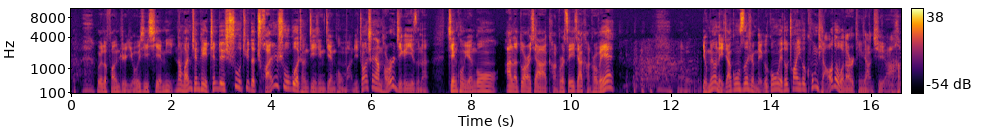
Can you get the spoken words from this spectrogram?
为了防止游戏泄密，那完全可以针对数据的传输过程进行监控嘛？你装摄像头是几个意思呢？监控员工按了多少下 Ctrl C 加 Ctrl V？有没有哪家公司是每个工位都装一个空调的？我倒是挺想去啊。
